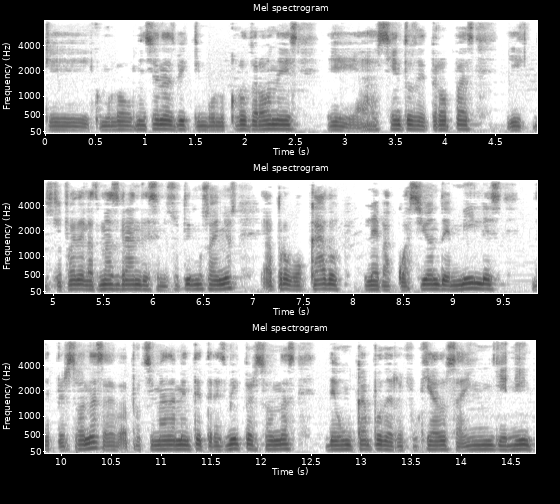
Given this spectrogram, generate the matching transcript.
que como lo mencionas Vic involucró drones eh, a cientos de tropas y, que fue de las más grandes en los últimos años ha provocado la evacuación de miles de personas aproximadamente 3.000 personas de un campo de refugiados ahí en Jenin.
